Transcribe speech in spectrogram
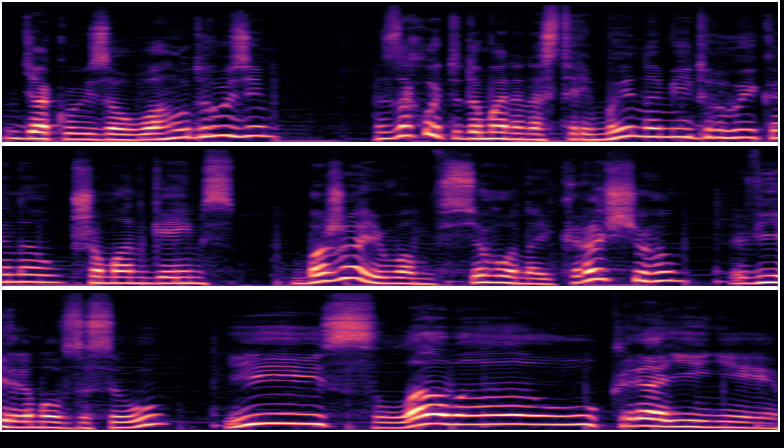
Дякую за увагу, друзі. Заходьте до мене на стріми на мій другий канал Shaman Games. Бажаю вам всього найкращого, віримо в ЗСУ і слава Україні!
